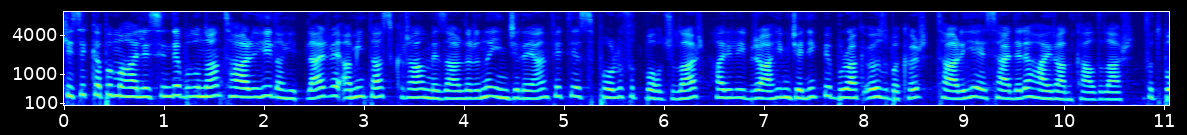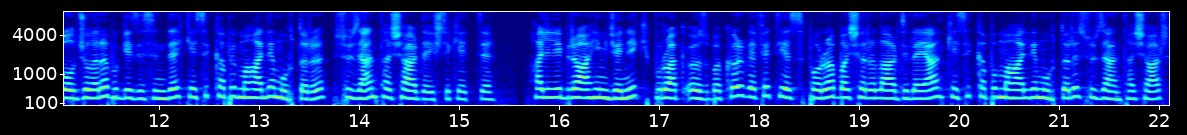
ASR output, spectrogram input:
Kesikkapı mahallesinde bulunan tarihi lahitler ve Amintas Kral mezarlarını inceleyen Fethiye sporlu futbolcular Halil İbrahim Cenik ve Burak Özbakır tarihi eserlere hayran kaldılar. Futbolculara bu gezisinde Kesikkapı Mahalle Muhtarı Süzen Taşar da eşlik etti. Halil İbrahim Cenik, Burak Özbakır ve Fethiye Spor'a başarılar dileyen Kesikkapı Mahalle Muhtarı Süzen Taşar,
